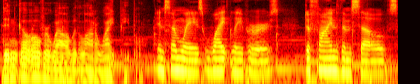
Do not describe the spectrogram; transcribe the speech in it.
didn't go over well with a lot of white people. In some ways, white laborers defined themselves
